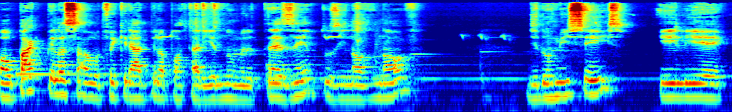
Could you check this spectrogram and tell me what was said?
o Pacto pela Saúde foi criado pela portaria número 399 de 2006. Ele é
